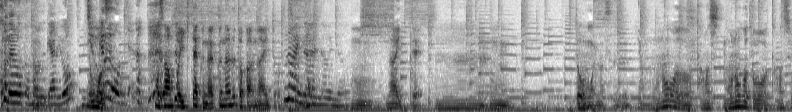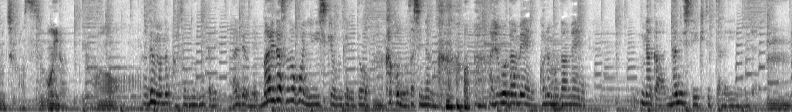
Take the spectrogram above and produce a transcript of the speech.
この野郎と思う時あるよ。道受けろよみたいな。もう散歩行きたくなくなるとかはないってことですよね。ないないないない。うん。ないって。うーん。うん。どう思います、いや物事を楽し物事を楽しむ力すごいなっていう。あでもなんかそのなんかねあれだよね。マイナスの方に意識を向けると、過去の私になるの。あれもダメこれもダメ。なんか何して生きていったらいいのみたいな。うん。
